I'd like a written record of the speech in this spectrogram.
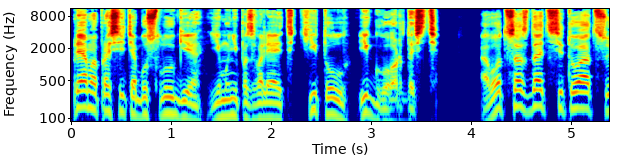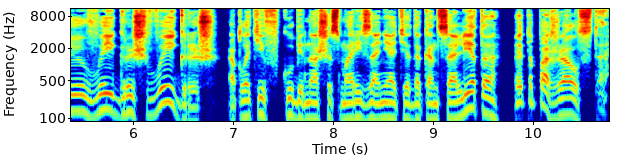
Прямо просить об услуге ему не позволяет титул и гордость. А вот создать ситуацию «выигрыш-выигрыш», оплатив в Кубе наши с Мари занятия до конца лета, это пожалуйста.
